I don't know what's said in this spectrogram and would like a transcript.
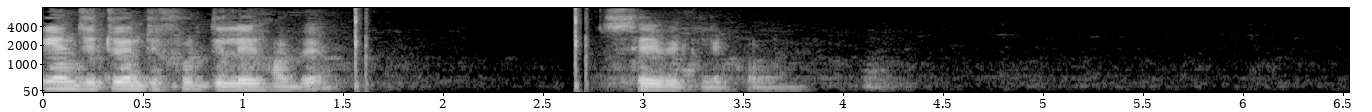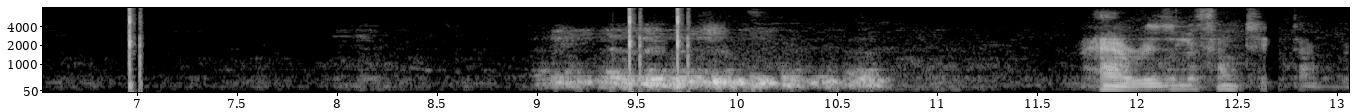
পিএনজি টোয়েন্টি ফোর দিলেই হবে। সেভে ক্লিক করবেন হ্যাঁ রেজুলেশন ঠিক থাকবে।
